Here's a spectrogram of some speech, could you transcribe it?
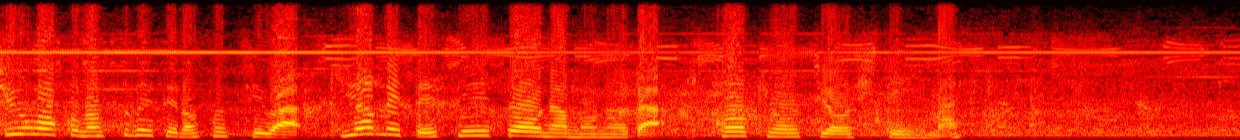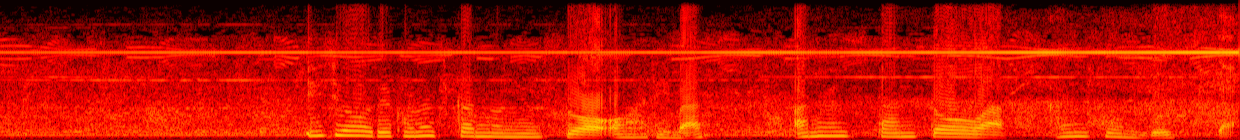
中国の全ての措置は極めて正当なものだこう強調しています。以上でこの時間のニュースを終わります。アナウンス担当は関ンでした。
